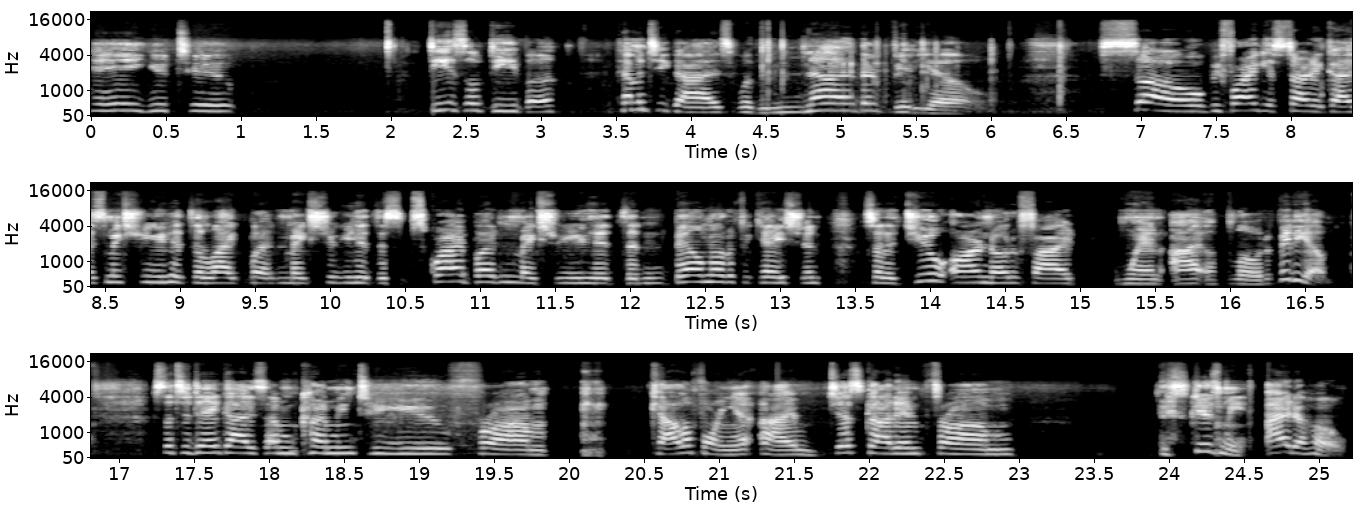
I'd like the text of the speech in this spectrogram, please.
Hey YouTube, Diesel Diva coming to you guys with another video. So before I get started guys, make sure you hit the like button, make sure you hit the subscribe button, make sure you hit the bell notification so that you are notified when I upload a video. So today guys, I'm coming to you from California. I just got in from, excuse me, Idaho.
